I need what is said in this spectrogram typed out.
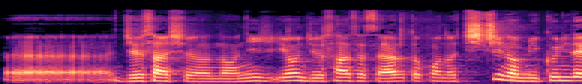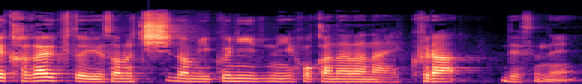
13章の43節にあるとこの父の御国で輝くというその父の御国に他ならない蔵ですね。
